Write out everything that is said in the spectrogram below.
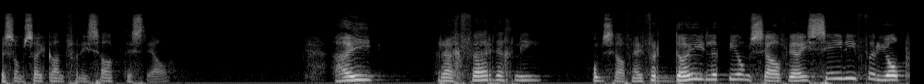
is om sy kant van die saak te stel. Hy regverdig nie homself nie. Hy verduidelik nie homself nie. Hy sê nie vir Job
